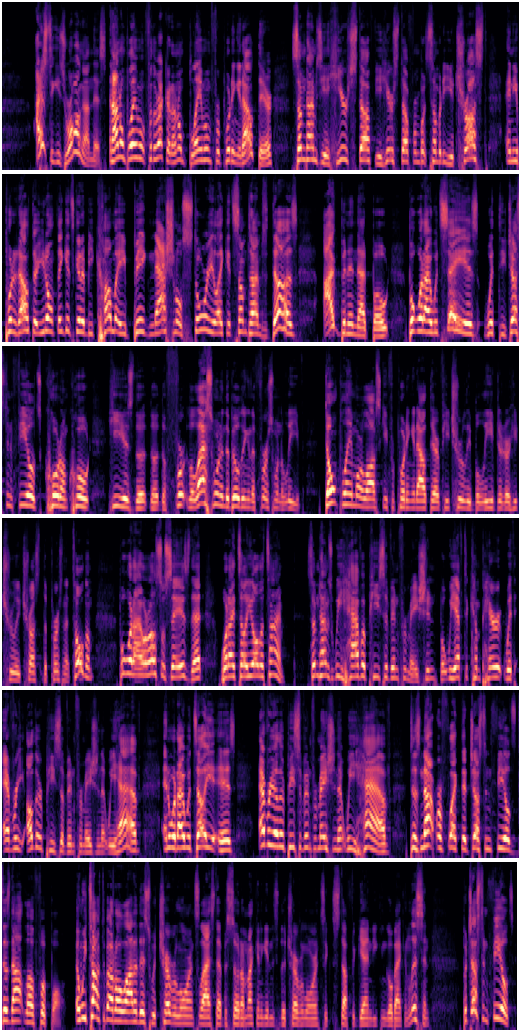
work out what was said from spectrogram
I just think he's wrong on this. And I don't blame him for the record. I don't blame him for putting it out there. Sometimes you hear stuff, you hear stuff from somebody you trust, and you put it out there. You don't think it's going to become a big national story like it sometimes does. I've been in that boat. But what I would say is with the Justin Fields, quote unquote, he is the, the, the, fir- the last one in the building and the first one to leave. Don't blame Orlovsky for putting it out there if he truly believed it or he truly trusted the person that told him. But what I would also say is that what I tell you all the time sometimes we have a piece of information, but we have to compare it with every other piece of information that we have. And what I would tell you is every other piece of information that we have does not reflect that Justin Fields does not love football. And we talked about a lot of this with Trevor Lawrence last episode. I'm not going to get into the Trevor Lawrence stuff again. You can go back and listen. But Justin Fields,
